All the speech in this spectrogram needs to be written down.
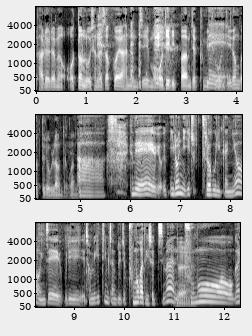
바르려면 어떤 로션을 섞어야 하는지 뭐 어디 립밤 제품이 네. 좋은지 이런 것들이 올라온다고 합니다. 아, 근데 이런 얘기 쭉 들어보니까요. 이제 우리 전미기 팀장도 이제 부모가 되셨지만 네. 부모가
